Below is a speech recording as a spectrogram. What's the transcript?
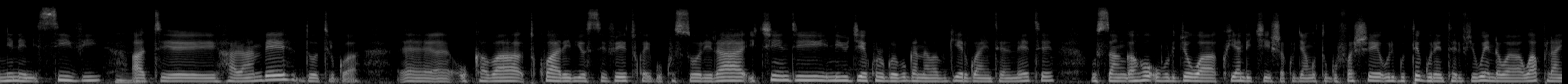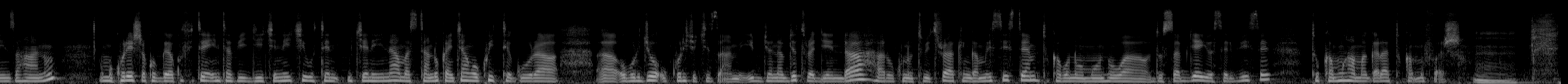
nyine ni cv ati harambe doti rwa. Ukaba twareba iyo cv tukayigukosorera ikindi niyo ugiye kuri urwo rubuga nababwiye rwa interinete usangaho uburyo wakwiyandikisha kugira ngo tugufashe. Uri gutegura interiviyu wenda wa- wapurayinze ahantu. Umukoresha akubwira ko ufite intaviyu igihe iki n'iki ukeneye inama zitandukanye cyangwa kwitegura ah, uburyo ukora icyo kizami. Ibyo na byo turagenda hari ukuntu tubiturakinga muri sisitemu tukabona uwo muntu wadusabye iyo serivisi tukamuhamagara tukamufasha. Mm.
